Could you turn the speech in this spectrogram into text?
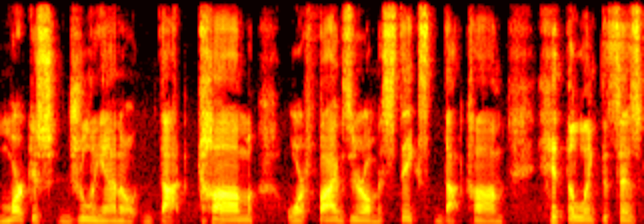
marcusguiliano.com or 50mistakes.com. Hit the link that says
